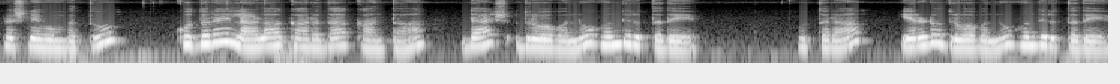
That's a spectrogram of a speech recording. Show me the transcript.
ಪ್ರಶ್ನೆ ಒಂಬತ್ತು, ಕುದುರೆ ಲಾಳಾಕಾರದ ಕಾಂತ ಡ್ಯಾಶ್ ಧ್ರುವವನ್ನು ಹೊಂದಿರುತ್ತದೆ. ಉತ್ತರ, ಎರಡು ಧ್ರುವವನ್ನು ಹೊಂದಿರುತ್ತದೆ.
